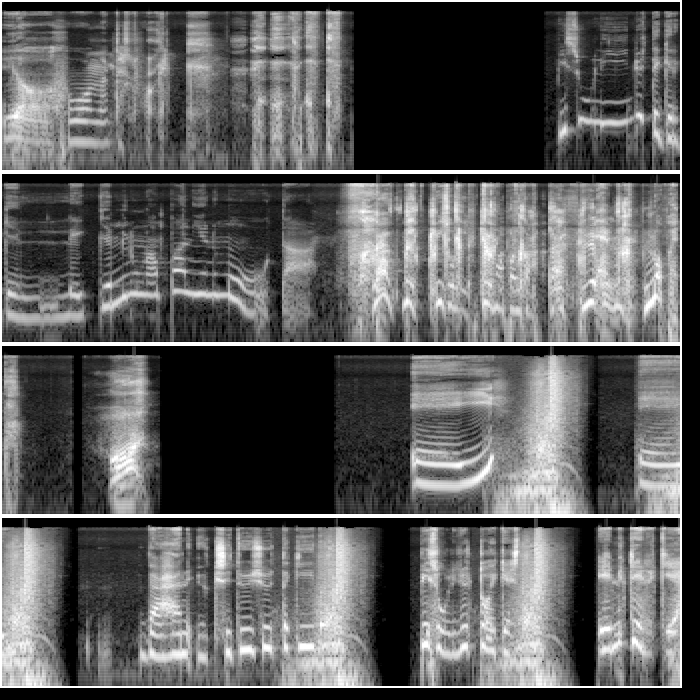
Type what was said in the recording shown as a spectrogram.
Joo, huomenta sullekin. Kerkeä leikkiä. Minulla on paljon muuta. Pisuli, kylmä poika. Lopeta. Ei. Ei. Vähän yksityisyyttä, kiitos. Pisuli, nyt oikeesti. En kerkeä.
